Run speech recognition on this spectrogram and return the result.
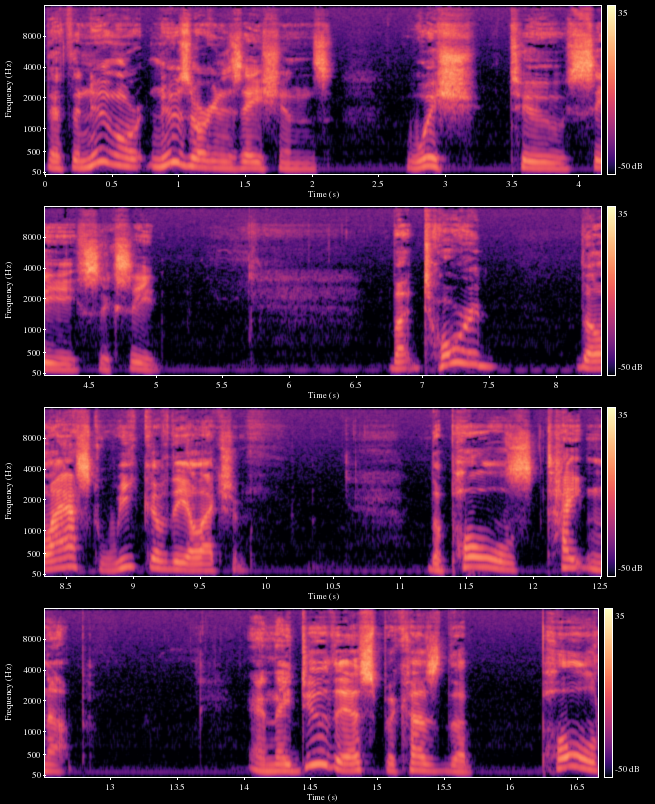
that the new news organizations wish to see succeed. But toward the last week of the election, the polls tighten up. And they do this because the poll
